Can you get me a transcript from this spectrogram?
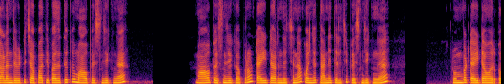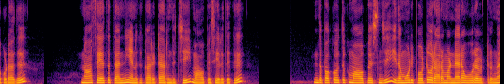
கலந்து விட்டு சப்பாத்தி பதத்துக்கு மாவு பிசைஞ்சிக்குங்க. மாவு பிசைஞ்சதுக்கப்புறம் டைட்டாக இருந்துச்சுன்னா கொஞ்சம் தண்ணி தெளித்து பிசைஞ்சிக்குங்க. ரொம்ப டைட்டாகவும் இருக்கக்கூடாது. நான் சேர்த்த தண்ணி எனக்கு கரெக்டாக இருந்துச்சு மாவு பிசைகிறதுக்கு இந்த பக்குவத்துக்கு மாவு பிசைஞ்சு இதை மூடி போட்டு ஒரு அரை மணி நேரம் ஊற விட்டுருங்க.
